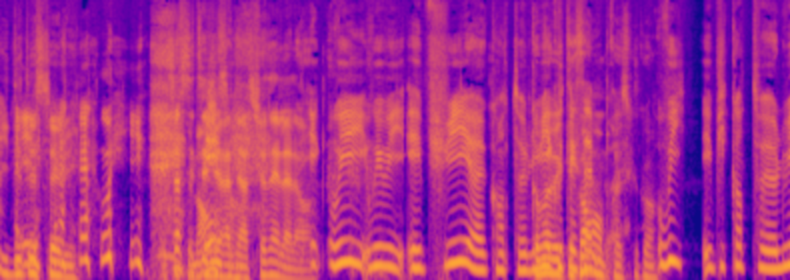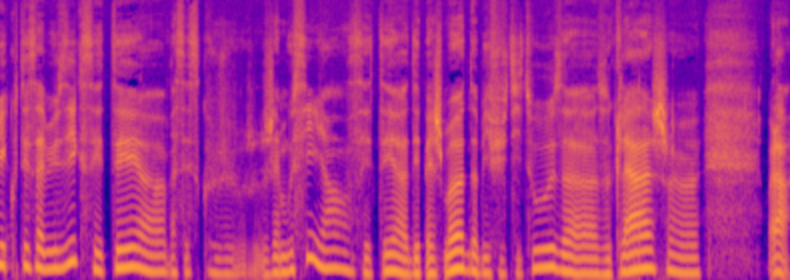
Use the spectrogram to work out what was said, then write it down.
il détestait, lui. oui. Et ça, c'était générationnel alors. Et- oui, oui, oui. Et puis euh, quand lui Comme avec écoutait tes parents, ça, presque, quoi. oui, et puis quand euh, lui écoutait sa musique, c'était, euh, bah, c'est ce que j'aime aussi. Hein. C'était euh, Dépêche Mode, B52s, euh, The Clash. voilà.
